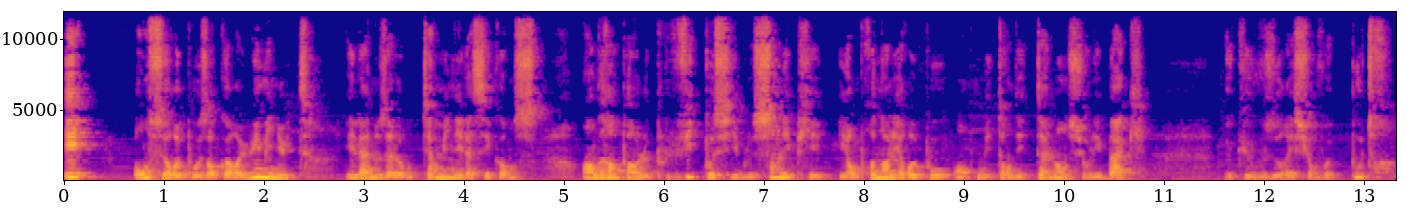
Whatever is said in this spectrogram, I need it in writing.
Et on se repose encore 8 minutes et là nous allons terminer la séquence en grimpant le plus vite possible sans les pieds et en prenant les repos, en mettant des talons sur les bacs que vous aurez sur votre poutre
